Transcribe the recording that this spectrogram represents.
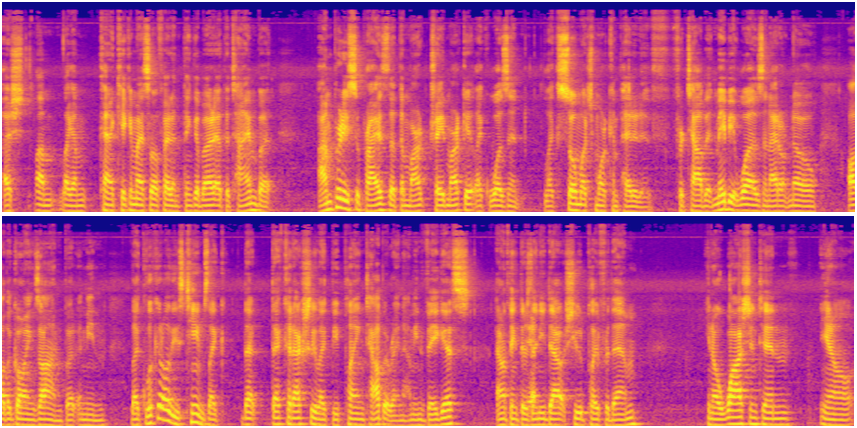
I sh- I'm like I'm kind of kicking myself. I didn't think about it at the time, but I'm pretty surprised that the mark trade market like wasn't like so much more competitive for Talbot. Maybe it was, and I don't know all the goings on. But I mean, like look at all these teams like that that could actually like be playing Talbot right now. I mean, Vegas. I don't think there's yeah. any doubt she would play for them. You know, Washington. You know,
